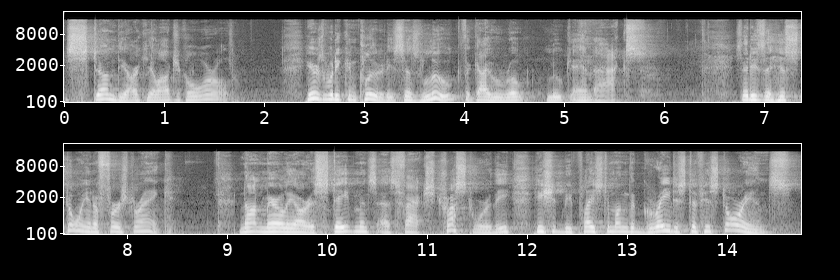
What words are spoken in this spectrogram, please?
Stunned the archaeological world. Here's what he concluded. He says Luke, the guy who wrote Luke and Acts, said he's a historian of first rank. Not merely are his statements as facts trustworthy, he should be placed among the greatest of historians.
